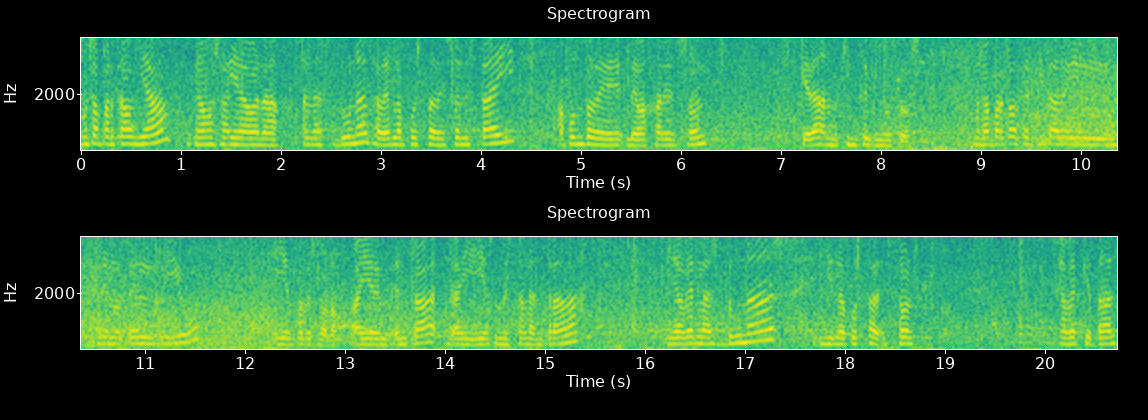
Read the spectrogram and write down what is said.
Hemos aparcado ya y vamos a ir ahora a las dunas a ver la puesta de sol. Está ahí a punto de, bajar el sol. Quedan 15 minutos. Hemos aparcado cerquita del, del Hotel Riu y entonces bueno, ahí entra, ahí es donde está la entrada y a ver las dunas y la puesta de sol. A ver qué tal.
